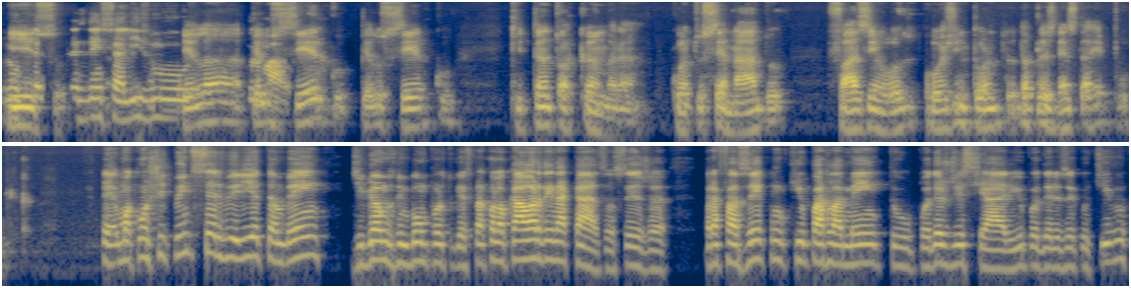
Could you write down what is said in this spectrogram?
para o presidencialismo pela, pelo cerco, pelo cerco que tanto a Câmara quanto o Senado fazem hoje, em torno da presidência da República. É, uma constituinte serviria também, digamos em bom português, para colocar ordem na casa, ou seja, para fazer com que o parlamento, o poder judiciário e o poder executivo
